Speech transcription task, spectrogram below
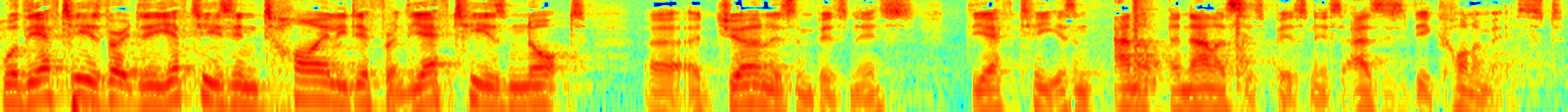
Well, the FT is very. The FT is entirely different. The FT is not uh, a journalism business. The FT is an ana- analysis business, as is the Economist.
